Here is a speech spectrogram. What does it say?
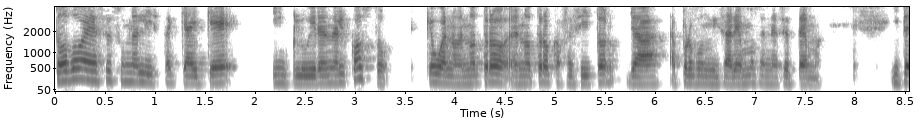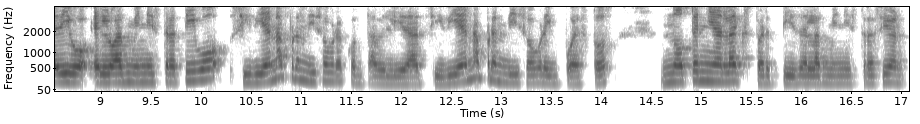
todo eso es una lista que hay que incluir en el costo, que bueno, en otro, en otro cafecito ya profundizaremos en ese tema. Y te digo, en lo administrativo, si bien aprendí sobre contabilidad, si bien aprendí sobre impuestos, no tenía la expertise de la administración.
